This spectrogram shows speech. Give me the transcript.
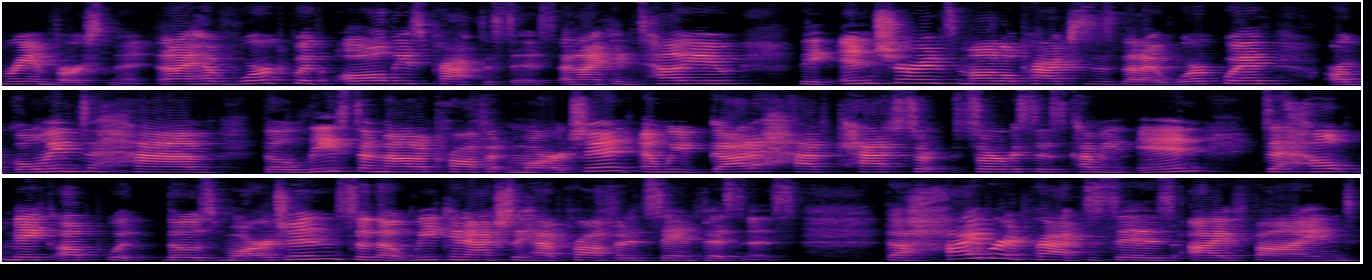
reimbursement. And I have worked with all these practices, and I can tell you the insurance model practices that I work with are going to have the least amount of profit margin, and we've got to have cash services coming in to help make up with those margins so that we can actually have profit and stay in business. The hybrid practices I find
